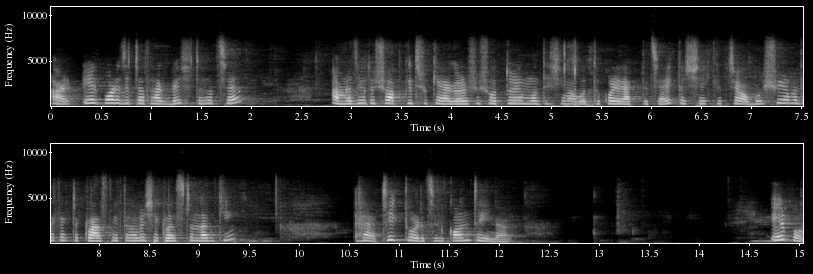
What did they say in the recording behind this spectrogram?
আর এরপরে যেটা থাকবে সেটা হচ্ছে, আমরা যেহেতু সব কিছুকে এগারোশো সত্তরের মধ্যে সীমাবদ্ধ করে রাখতে চাই, তো সেক্ষেত্রে অবশ্যই আমাদেরকে একটা ক্লাস নিতে হবে। সেই ক্লাসটার নাম কি? হ্যাঁ ঠিক ধরেছেন কন্টেইনার এরপর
